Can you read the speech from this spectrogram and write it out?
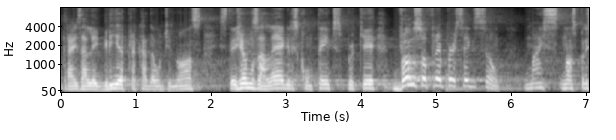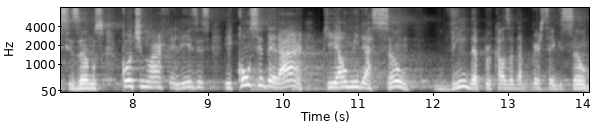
traz alegria para cada um de nós. Estejamos alegres, contentes, porque vamos sofrer perseguição, mas nós precisamos continuar felizes e considerar que a humilhação vinda por causa da perseguição,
